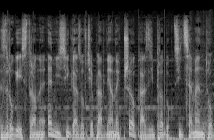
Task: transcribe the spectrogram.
z drugiej strony emisji gazów cieplarnianych przy okazji produkcji cementu.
